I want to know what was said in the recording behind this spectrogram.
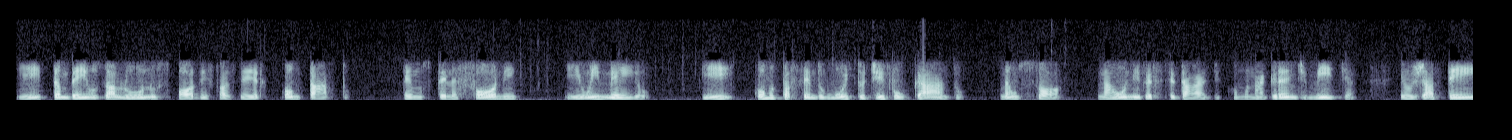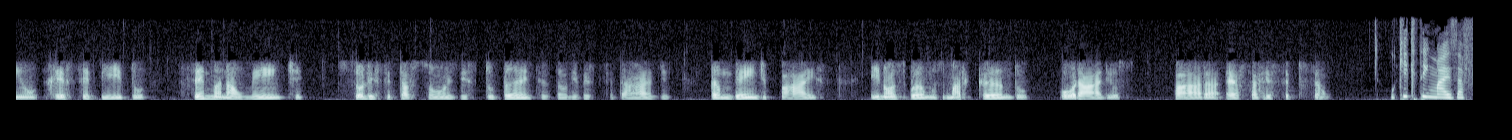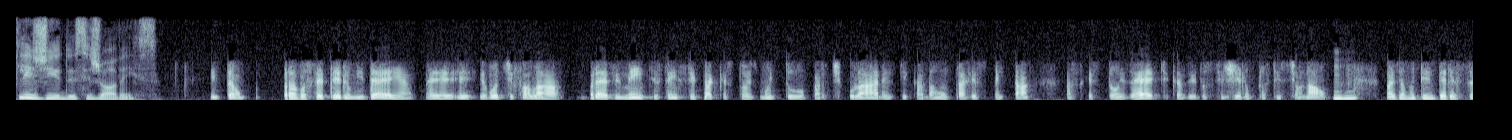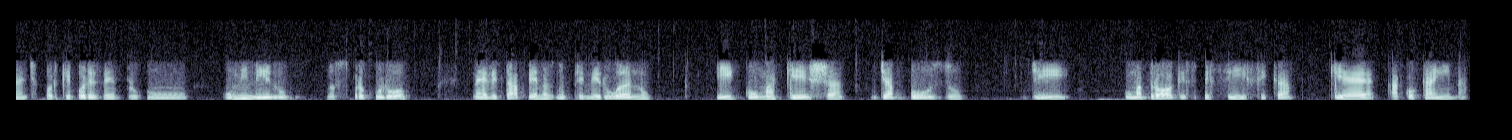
e também os alunos podem fazer contato. Temos telefone e um e-mail. E como está sendo muito divulgado, não só na universidade como na grande mídia, eu já tenho recebido semanalmente solicitações de estudantes da universidade, também de pais, e nós vamos marcando horários para essa recepção. O que, que tem mais afligido esses jovens? Então, para você ter uma ideia, é, eu vou te falar brevemente, sem citar questões muito particulares de cada um para respeitar as questões éticas e do sigilo profissional, uhum. mas é muito interessante, porque, por exemplo, um, um menino nos procurou, né, ele está apenas no primeiro ano e com uma queixa de abuso de uma droga específica que é a cocaína.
